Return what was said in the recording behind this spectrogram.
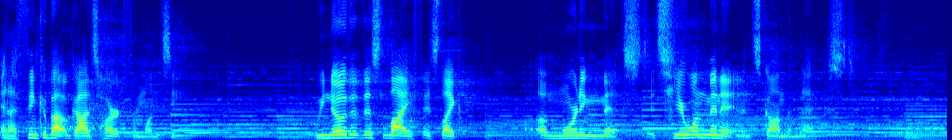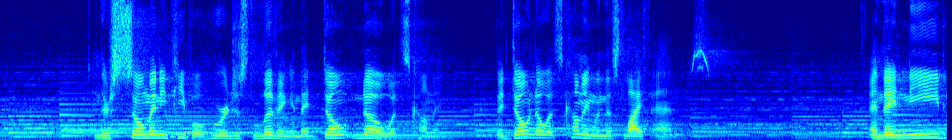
And I think about God's heart one scene. We know that this life, it's like a morning mist. It's here one minute and it's gone the next. And there's so many people who are just living and they don't know what's coming. They don't know what's coming when this life ends. And they need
